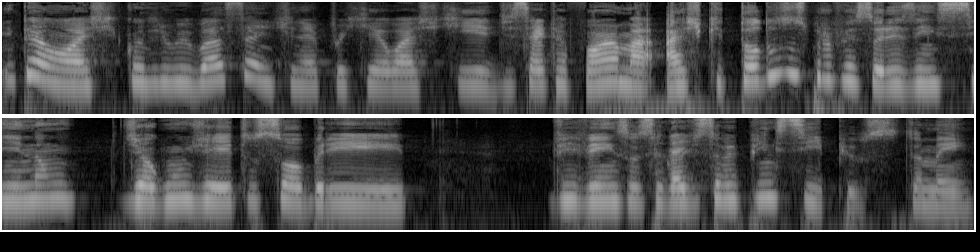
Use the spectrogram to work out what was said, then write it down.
Então, eu acho que contribui bastante, né? Porque eu acho que, de certa forma, acho que todos os professores ensinam de algum jeito sobre viver em sociedade, sobre princípios também.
